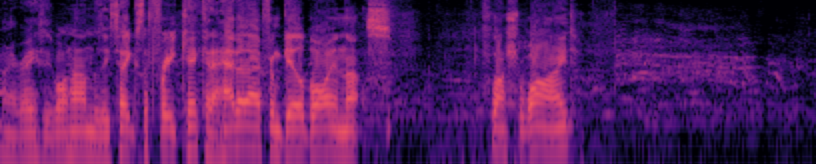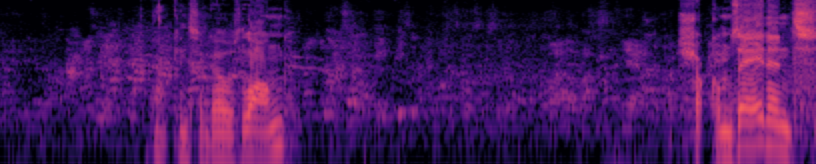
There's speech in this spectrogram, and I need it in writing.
And he raises one hand as he takes the free kick and a header there from Gilboy, and that's flash wide. Atkinson goes long. Shot comes in and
